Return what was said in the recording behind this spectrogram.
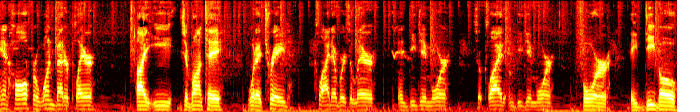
and Hall for one better player, i.e., Javonte? Would I trade Clyde Edwards-Helaire and DJ Moore? So Clyde and DJ Moore for a Deebo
